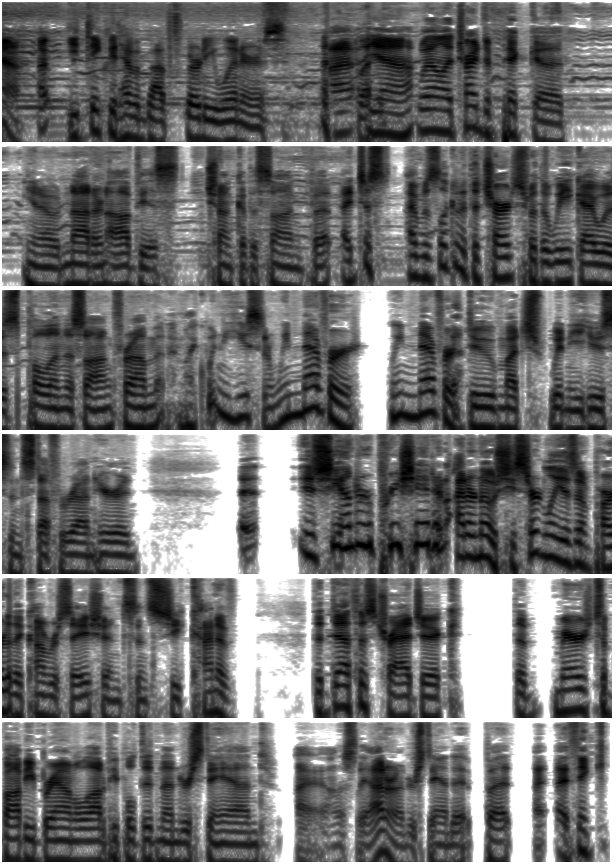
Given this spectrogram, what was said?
Yeah. I, You'd think we'd have about thirty winners. I, yeah. Well, I tried to pick a, you know, not an obvious chunk of the song, but I just I was looking at the charts for the week I was pulling the song from, and I'm like Whitney Houston. We never we never do much Whitney Houston stuff around here. And uh, is she underappreciated? I don't know. She certainly isn't part of the conversation since she kind of the death is tragic. The marriage to Bobby Brown, a lot of people didn't understand. I honestly, I don't understand it, but I, I think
